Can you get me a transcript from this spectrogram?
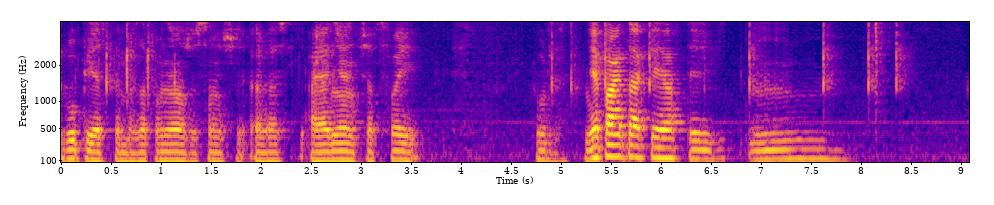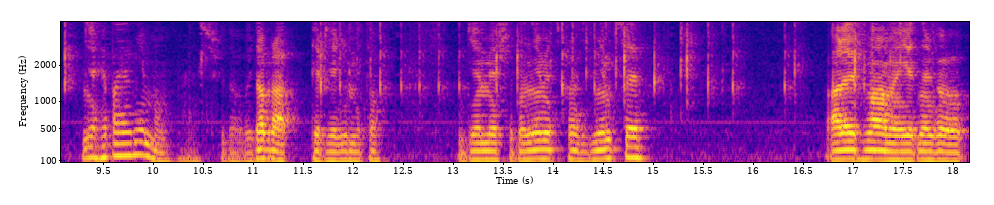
Głupi jestem, bo zapomniałem, że są jeszcze LS. A ja nie wiem, czy w swojej... Kurde. Nie pamiętam jakie ja w tej... Mm, nie, chyba ja nie mam. Dobra, pierdzielimy to. Idziemy jeszcze do Niemiec, sprawdzić Niemcy. Ale już mamy jednego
